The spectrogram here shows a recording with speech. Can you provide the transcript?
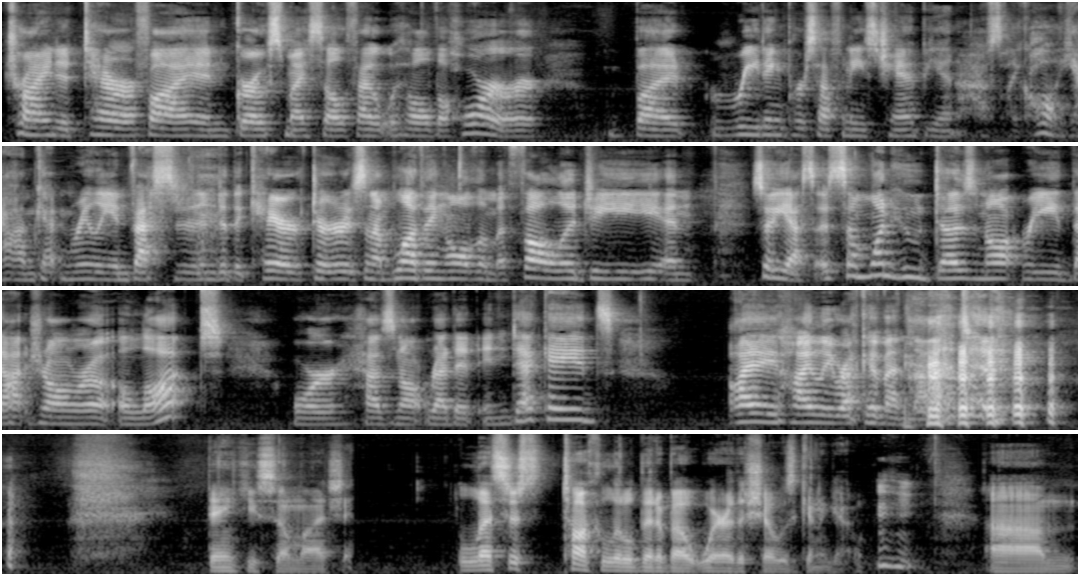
trying to terrify and gross myself out with all the horror. But reading Persephone's Champion, I was like, oh yeah, I'm getting really invested into the characters and I'm loving all the mythology. And so, yes, as someone who does not read that genre a lot or has not read it in decades, I highly recommend that. Thank you so much. Let's just talk a little bit about where the show is going to go. Um,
